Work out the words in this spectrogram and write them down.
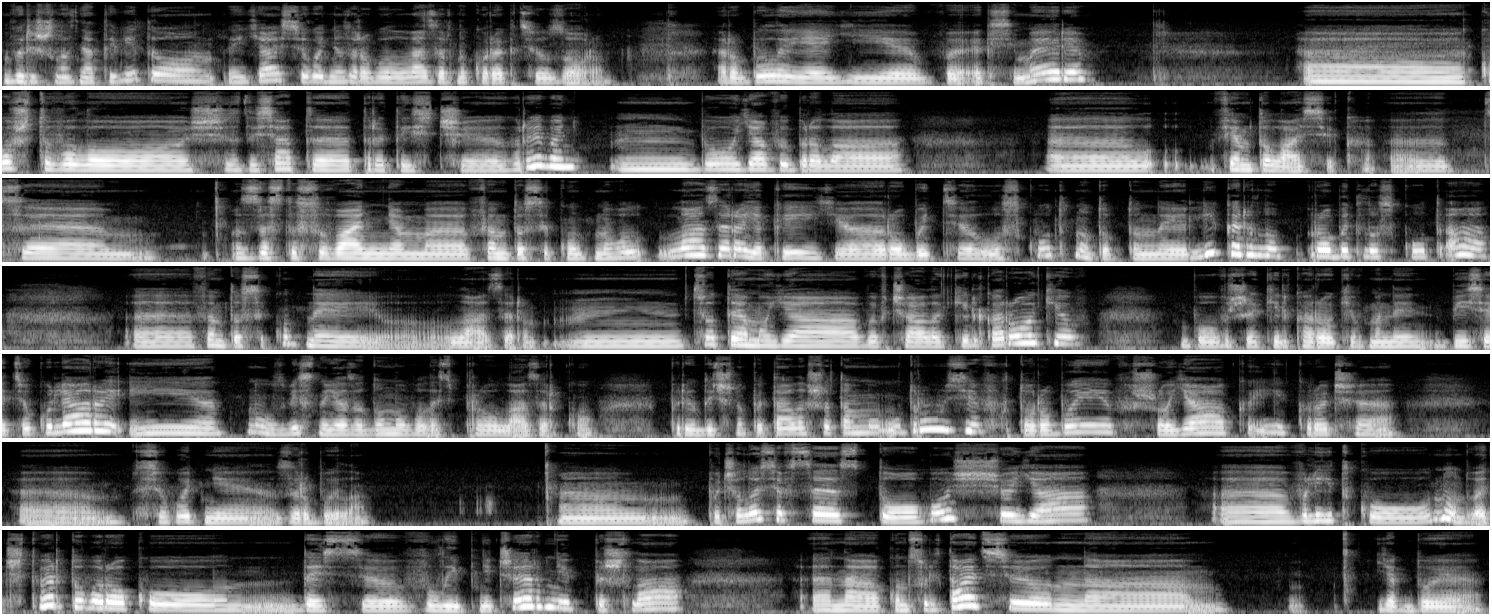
Вирішила зняти відео. Я сьогодні зробила лазерну корекцію зору. Робила я її в Ексімері. Е, Коштувало 63 тисячі гривень, бо я вибрала фемтоласік. Е, Це з застосуванням е, фемтосекундного лазера, який е, робить лоскут. Ну, тобто не лікар робить лоскут, а е, фемтосекундний лазер. Цю тему я вивчала кілька років, бо вже кілька років мене бісять окуляри, і, ну, звісно, я задумувалась про лазерку. Періодично питала, що там у друзів, хто робив, що як. І, коротше, сьогодні зробила. Е, Почалося все з того, що я е, влітку ну, 24-го року, десь в липні-червні, пішла е, на консультацію, на якби.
